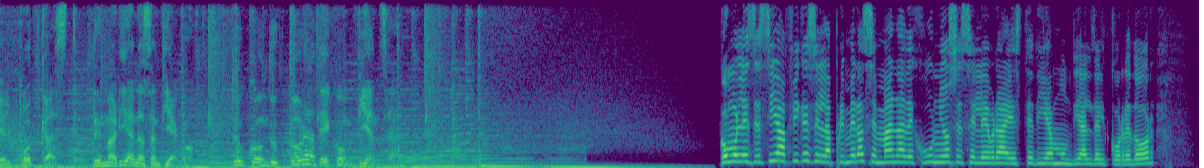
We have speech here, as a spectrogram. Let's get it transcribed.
el podcast de Mariana Santiago, tu conductora de confianza. Como les decía, fíjese, la primera semana de junio se celebra este Día Mundial del Corredor.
